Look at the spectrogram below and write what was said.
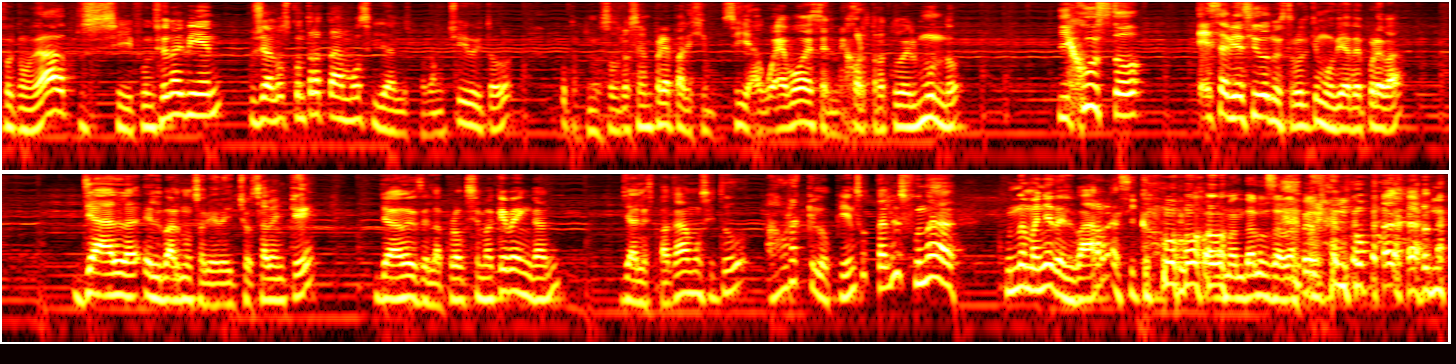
fue como de, ah, pues si funciona bien, pues ya los contratamos y ya les pagamos chido y todo. Pues nosotros en prepa dijimos, sí, a huevo, es el mejor trato del mundo. Y justo ese había sido nuestro último día de prueba. Ya el bar nos había dicho, ¿saben qué? Ya desde la próxima que vengan, ya les pagamos y todo. Ahora que lo pienso, tal vez fue una una maña del bar, así como. Para mandarlos a la Para no pagarnos.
